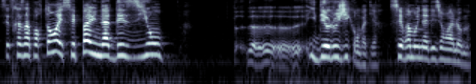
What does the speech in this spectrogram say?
C'est très important et c'est pas une adhésion idéologique, on va dire. C'est vraiment une adhésion à l'homme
